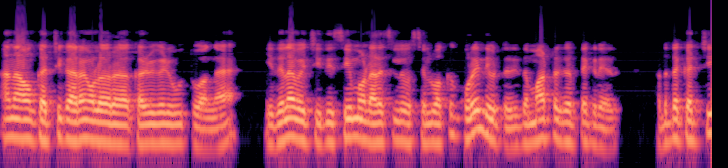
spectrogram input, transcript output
ஆனா அவங்க கட்சிக்காரங்க அவ்வளோ கழுவி கழுவி ஊத்துவாங்க. இதெல்லாம் வச்சுட்டு சீமான் அரசியல் செல்வாக்கு குறைந்து விட்டது. இதை மாற்று கருத்தே கிடையாது. அடுத்த கட்சி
